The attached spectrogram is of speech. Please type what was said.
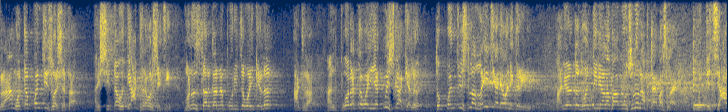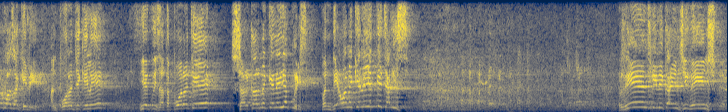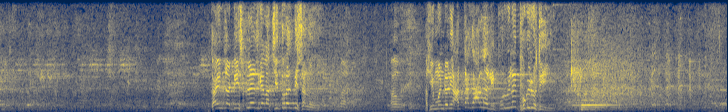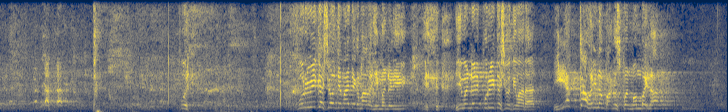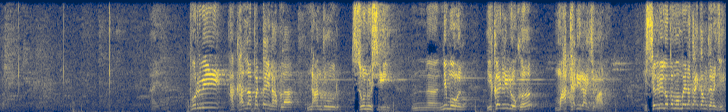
राम होता पंचवीस वर्षाचा. आणि सीता होती अठरा वर्षाची. म्हणून सरकारनं पुरीचं वय केलं अठरा. आणि पोराचं वय एकवीस का केलं तो पंचवीसला लईच देवानी करील आणि तो दोन तीन वेळा बाप उचलून आपटाय बसलाय. मग ते चार वाजा केले. आणि पोराचे केले एकवीस. आता पोराचे सरकारनं केले एकवीस पण देवानं केले एक्केचाळीस. रेंज गेली काहींची रेंज? काहींचा डिस्प्लेच गेला चित्रच दिसन. ही मंडळी आता गार झाली पूर्वी लय फुगीर होती पूर्वी पूर्वी कशी होते माहितीये का महाराज? ही मंडळी ही मंडळी पूर्वी कशी होती महाराज? एक का होईना माणूस पण मुंबईला. पूर्वी हा खाल्ला पट्टा आहे ना आपला नांदूर सोनुशी निमोल निमोन इकडली लोक माथाडी राहायची महाराज. ही सगळी लोक मुंबईला काय काम करायची?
